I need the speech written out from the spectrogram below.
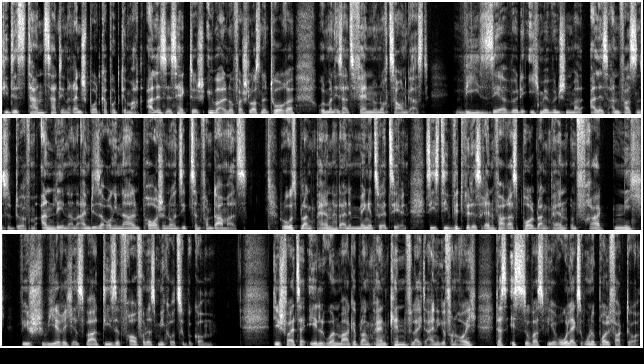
Die Distanz hat den Rennsport kaputt gemacht. Alles ist hektisch, überall nur verschlossene Tore und man ist als Fan nur noch Zaungast. Wie sehr würde ich mir wünschen, mal alles anfassen zu dürfen, anlehnen an einem dieser originalen Porsche 917 von damals. Rose Blancpain hat eine Menge zu erzählen. Sie ist die Witwe des Rennfahrers Paul Blancpain und fragt nicht, wie schwierig es war, diese Frau vor das Mikro zu bekommen. Die Schweizer Edeluhrenmarke Blancpain kennen vielleicht einige von euch. Das ist sowas wie Rolex ohne Pollfaktor.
